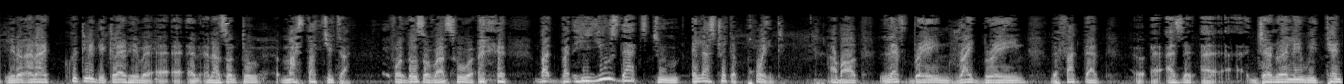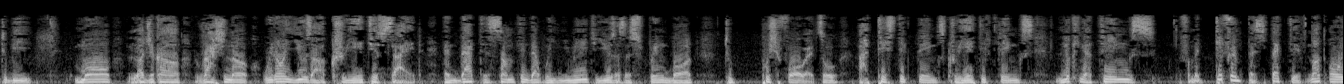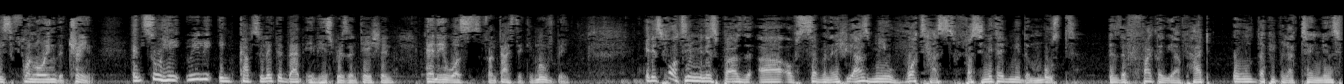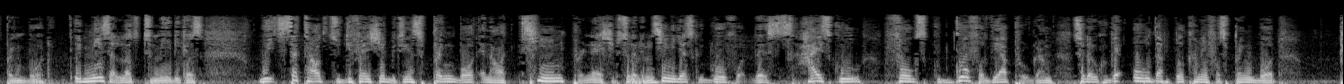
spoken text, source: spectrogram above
you know, and I quickly declared him a, a, an, an Azonto master tutor for those of us who, but but he used that to illustrate a point about left brain, right brain, the fact that uh, as a, uh, generally we tend to be more logical, rational. We don't use our creative side, and that is something that we need to use as a springboard to push forward. So artistic things, creative things, looking at things from a different perspective, not always following the train. And so he really encapsulated that in his presentation, and it was fantastic. It moved me. It is 14 minutes past the hour of 7. If you ask me what has fascinated me the most, is the fact that we have had older people attending Springboard. It means a lot to me because we set out to differentiate between Springboard and our teenpreneurship so that the mm-hmm. teenagers could go for this high school folks could go for their program so that we could get older people coming for Springboard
